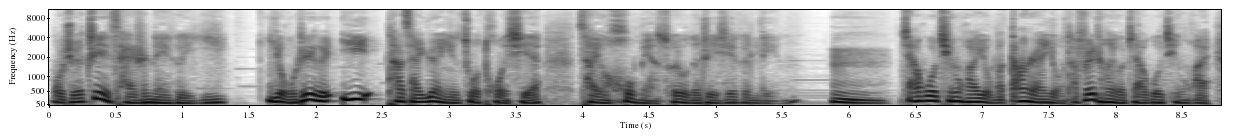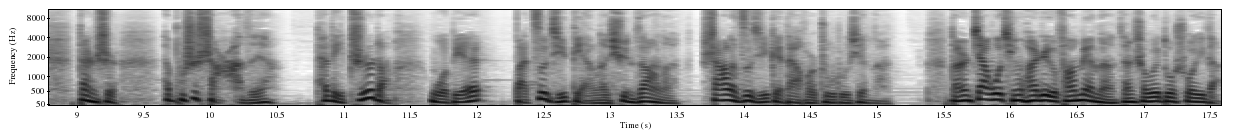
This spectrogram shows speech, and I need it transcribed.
我觉得这才是那个一，有这个一，他才愿意做妥协，才有后面所有的这些个零。嗯家国情怀有吗？当然有，他非常有家国情怀，但是他不是傻子呀，他得知道我别把自己点了殉葬了，杀了自己给大伙儿助助兴啊。当然，家国情怀这个方面呢，咱稍微多说一点。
